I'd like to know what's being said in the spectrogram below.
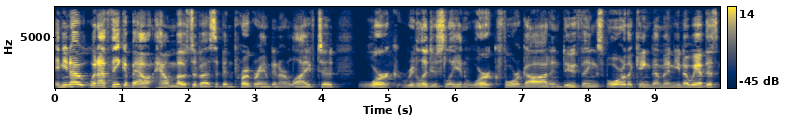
And you know, when I think about how most of us have been programmed in our life to work religiously and work for God and do things for the kingdom, and you know, we have this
